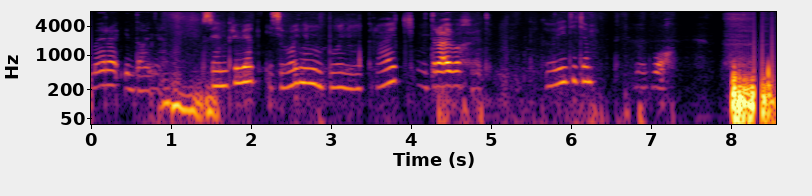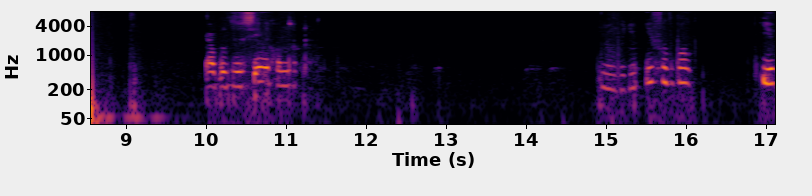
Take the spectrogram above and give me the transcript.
Мера и Даня. Всем привет! И сегодня мы будем играть, В Drive Ahead. как вы видите, На двох. Я буду за синіх, он за красних. мы будем и футбол, и,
